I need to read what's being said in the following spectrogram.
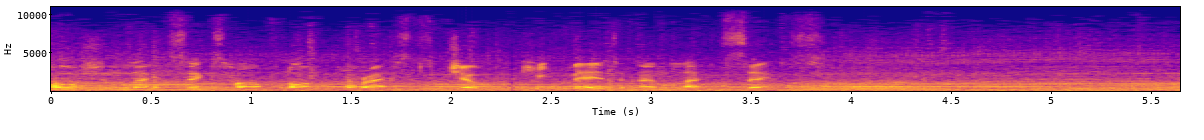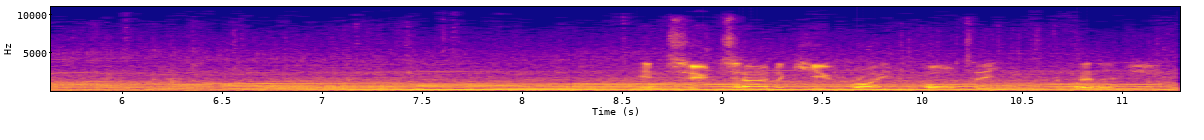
Caution left six half long, crest, jump, keep mid and left six. Into turn acute right 40, finish.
